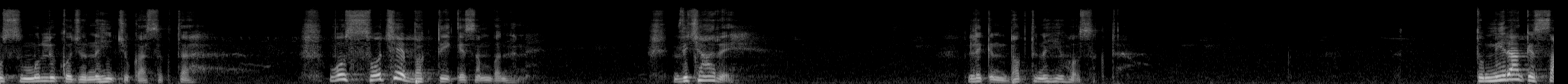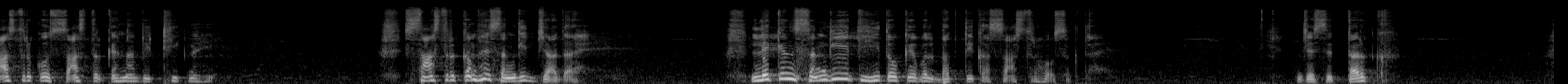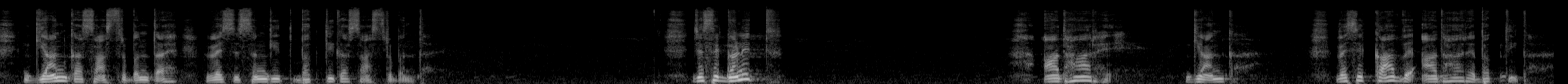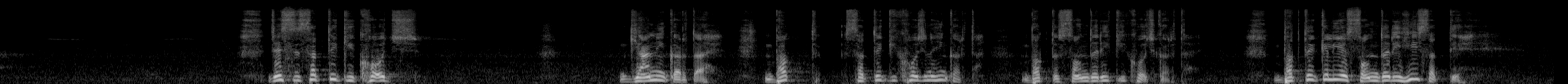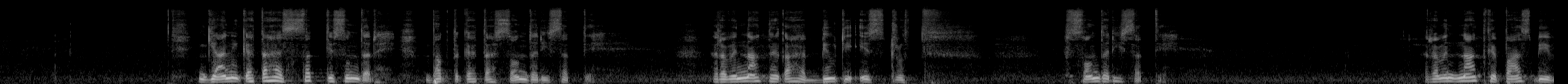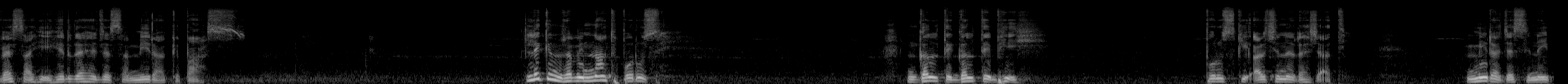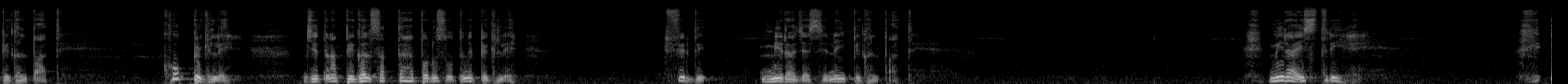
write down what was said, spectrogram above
उस मूल्य को जो नहीं चुका सकता है, वो सोचे भक्ति के संबंध में, विचारे, लेकिन भक्त नहीं हो सकता। तो मीरा के शास्त्र को शास्त्र कहना भी ठीक नहीं। शास्त्र कम है, संगीत ज़्यादा है। लेकिन संगीत ही तो केवल भक्ति का शास्त्र हो सकता है। जैसे तर्क ज्ञान का शास्त्र बनता है, वैसे संगीत भक्ति का शास्त्र बनता है। जैसे गणित आधार है ज्ञान का, वैसे काव्य आधार है भक्ति का। जैसे सत्य की खोज ज्ञानी करता है, भक्त सत्य की खोज नहीं करता, भक्त सौंदर्य की खोज करता है। भक्त के लिए सौंदर्य ही सत्य है। ज्ञानी कहता है, सत्य सुंदर है, भक्त कहता है, सौंदर्य सत्य है। रविन्द्रनाथ ने कहा है ब्यूटी इज़ ट्रूथ सौंदर्य सत्य है। रविन्द्रनाथ के पास भी वैसा ही हृदय है जैसा मीरा के पास। लेकिन रविन्द्रनाथ पुरुष है। गलते गलते भी पुरुष की अड़चने रह जाती। मीरा जैसे नहीं पिघल पाते। खूब पिघले। जितना पिघल सकता है पुरुष उतने पिघले। फिर भी मीरा जैसे नहीं पिघल पाते। मीरा स्त्री है।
